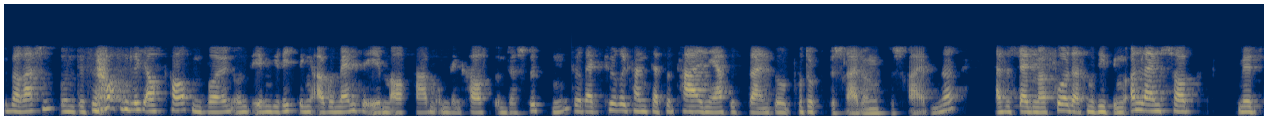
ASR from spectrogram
überraschen und es hoffentlich auch kaufen wollen und eben die richtigen Argumente eben eben auch haben, um den Kauf zu unterstützen. Für Redakteure kann es ja total nervig sein, so Produktbeschreibungen zu schreiben. Ne? Also stell dir mal vor, du hast einen riesigen Online-Shop mit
